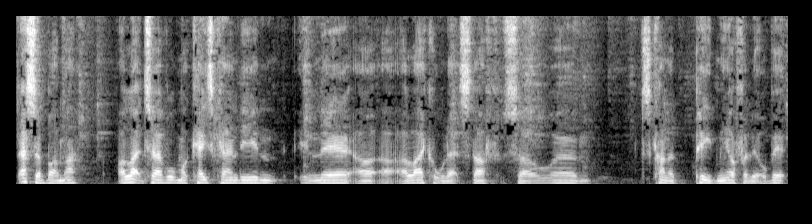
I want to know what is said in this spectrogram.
that's a bummer. I like to have all my case candy in in there. I, I like all that stuff. So um, it's kind of peed me off a little bit,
